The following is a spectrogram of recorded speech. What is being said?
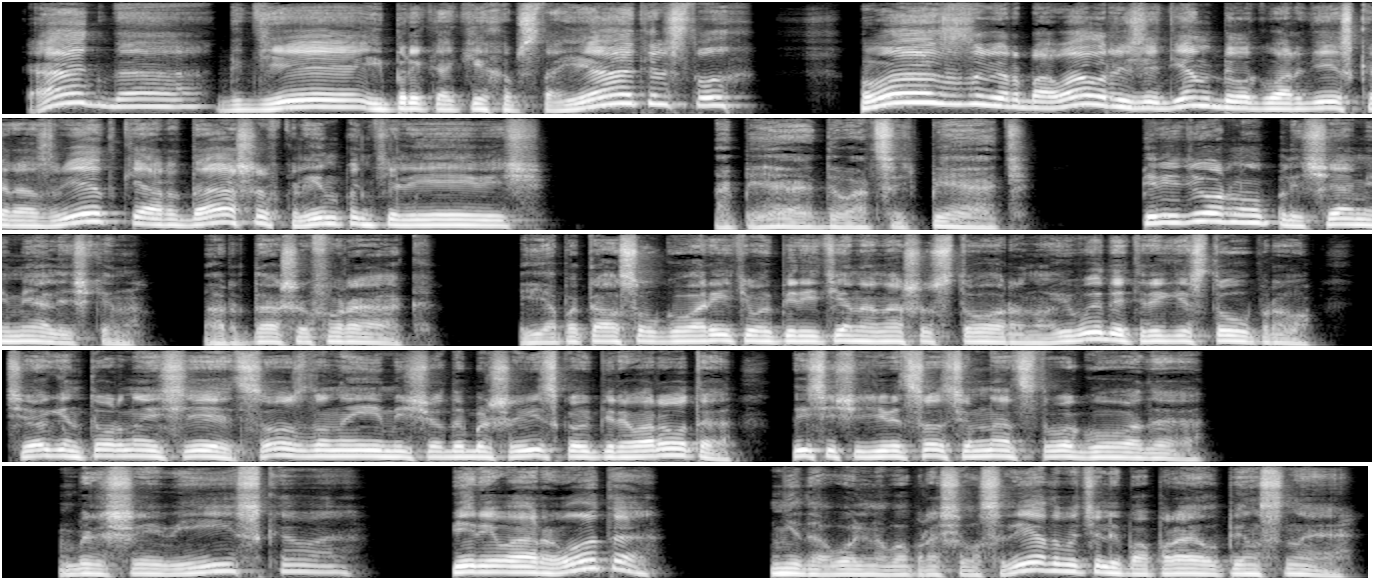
Когда, где и при каких обстоятельствах вас завербовал резидент белогвардейской разведки Ардашев Клин Пантелеевич. Опять двадцать пять. Передернул плечами Мялечкин. Ардашев враг. И я пытался уговорить его перейти на нашу сторону и выдать региступру. Всю агентурную сеть, созданную им еще до большевистского переворота 1917 года. Большевистского? Переворота? Недовольно вопросил следователь и поправил пенсне.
